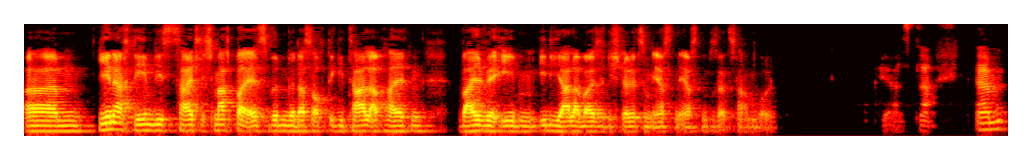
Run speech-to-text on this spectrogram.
Ähm, je nachdem, wie es zeitlich machbar ist, würden wir das auch digital abhalten, weil wir eben idealerweise die Stelle zum ersten ersten besetzt haben wollen. Okay, alles klar. Ähm,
